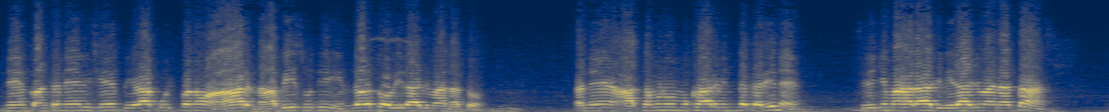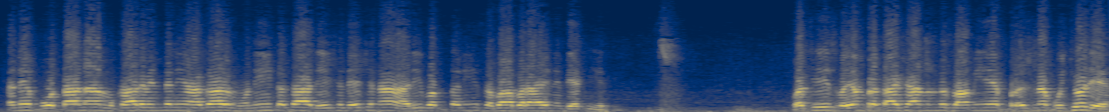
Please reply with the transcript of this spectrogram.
ને કંઠને વિશે પીળા પુષ્પનો હાર નાભી સુધી હિંદળતો વિરાજમાન હતો. અને આથમણું મુખારવિંદ કરીને શ્રીજી મહારાજ વિરાજમાન હતા અને પોતાના મુખારવિંદની આગળ મુનિ તથા દેશ દેશના હરિભક્તની સભા ભરાઈને બેઠી હતી. પછી સ્વયં પ્રકાશાનંદ એ પ્રશ્ન પૂછ્યો છે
